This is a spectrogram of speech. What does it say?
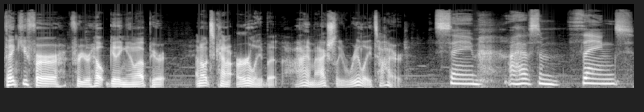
thank you for for your help getting him up here. I know it's kind of early, but I am actually really tired. Same. I have some things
